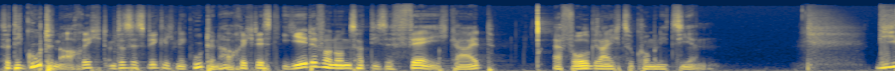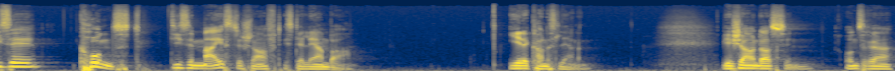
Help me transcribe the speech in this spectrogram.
So, die gute Nachricht, und das ist wirklich eine gute Nachricht, ist, jede von uns hat diese Fähigkeit, erfolgreich zu kommunizieren. Diese Kunst diese Meisterschaft ist erlernbar. Jeder kann es lernen. Wir schauen das in, unserer,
